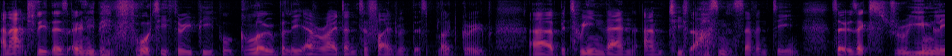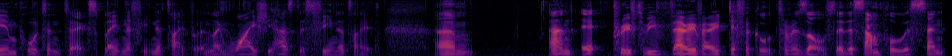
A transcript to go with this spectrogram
And actually, there's only been 43 people globally ever identified with this blood group uh, between then and 2017. So it was extremely important to explain the phenotype and like why she has this phenotype. Um, and it proved to be very, very difficult to resolve. So the sample was sent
